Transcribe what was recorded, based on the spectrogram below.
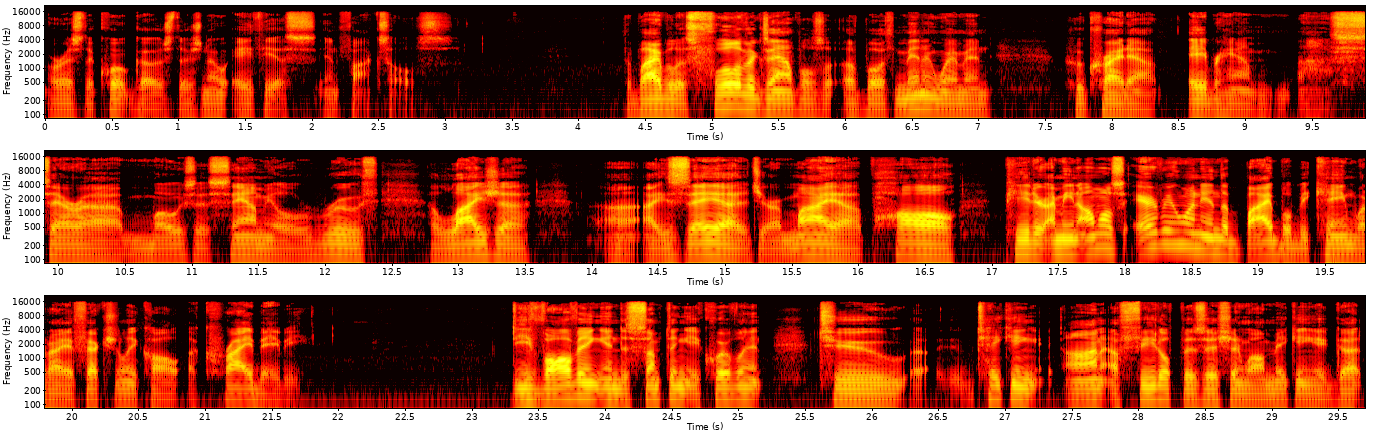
Or as the quote goes, there's no atheists in foxholes. The Bible is full of examples of both men and women who cried out Abraham, uh, Sarah, Moses, Samuel, Ruth, Elijah, uh, Isaiah, Jeremiah, Paul, Peter. I mean, almost everyone in the Bible became what I affectionately call a crybaby, devolving into something equivalent to uh, taking on a fetal position while making a gut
